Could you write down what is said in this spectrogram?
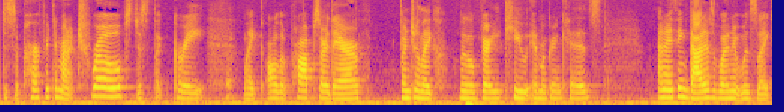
Just a perfect amount of tropes, just the great, like all the props are there. Bunch of like little very cute immigrant kids. And I think that is when it was like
